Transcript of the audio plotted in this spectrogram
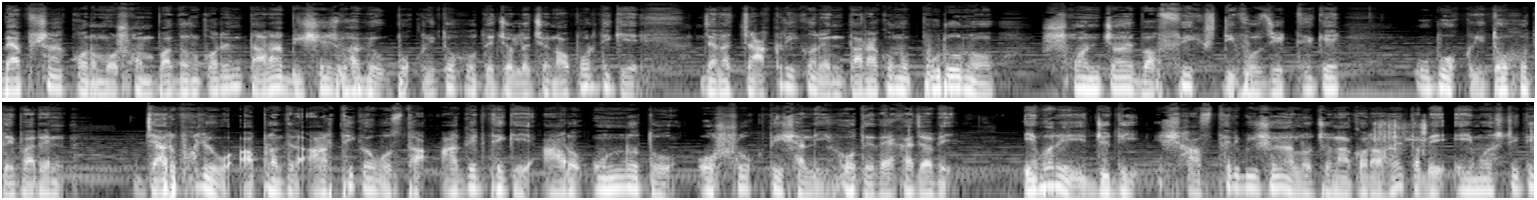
ব্যবসা কর্ম সম্পাদন করেন, তারা বিশেষভাবে উপকৃত হতে চলেছেন। অপরদিকে যারা চাকরি করেন, তারা কোনো পুরনো সঞ্চয় বা ফিক্সড ডিপোজিট থেকে উপকৃত হতে পারেন। যার ফলেও আপনাদের আর্থিক অবস্থা আগের থেকে আরও উন্নত ও শক্তিশালী হতে দেখা যাবে। এবারে যদি স্বাস্থ্যের বিষয়ে আলোচনা করা হয়, তবে এই মাসটিতে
